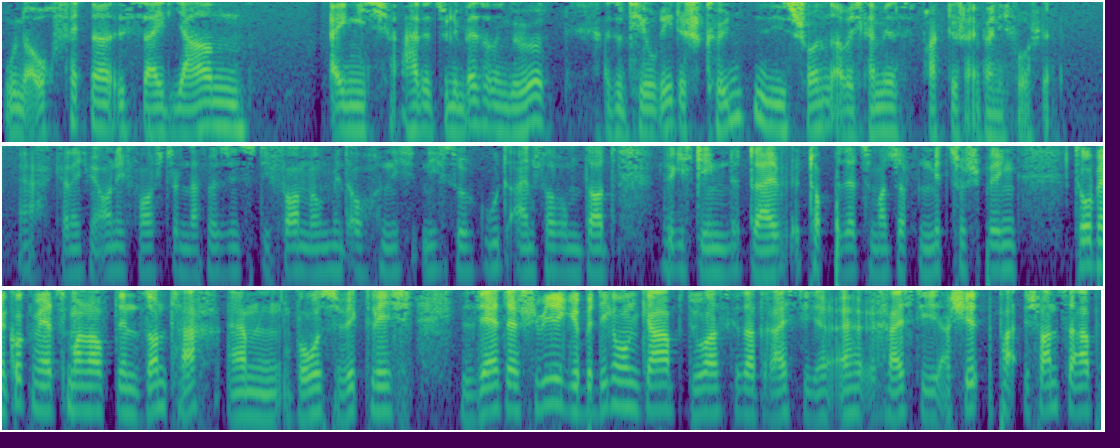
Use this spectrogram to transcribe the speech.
Und auch Fettner ist seit Jahren eigentlich hatte zu den Besseren gehört. Also theoretisch könnten sie es schon, aber ich kann mir es praktisch einfach nicht vorstellen. Ja, kann ich mir auch nicht vorstellen. Dafür sind die Formen im Moment auch nicht, nicht so gut, einfach um dort wirklich gegen drei top besetzte Mannschaften mitzuspringen. Tobi, gucken wir jetzt mal auf den Sonntag, ähm, wo es wirklich sehr, sehr schwierige Bedingungen gab. Du hast gesagt, reiß die, äh, reiß die Schanze ab.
